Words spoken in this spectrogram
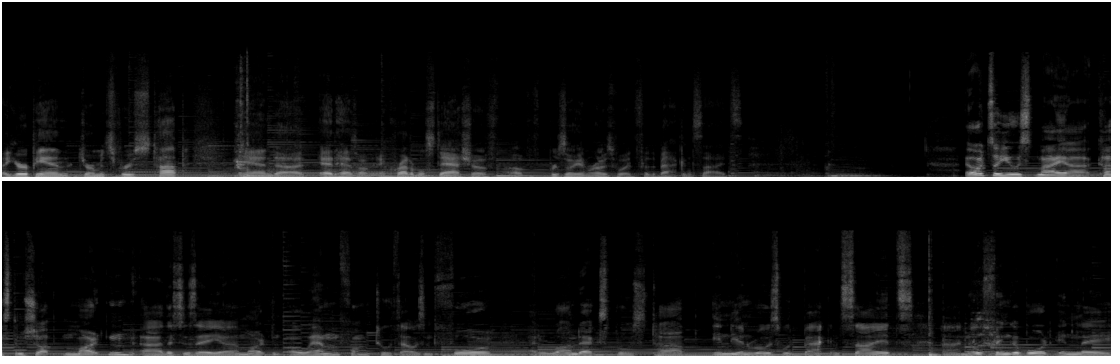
a European German spruce top, and uh, Ed has an incredible stash of, of Brazilian rosewood for the back and sides. I also used my uh, custom shop Martin. Uh, this is a uh, Martin OM from 2004. Adirondack spruce top, Indian rosewood back and sides, uh, no fingerboard inlay,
